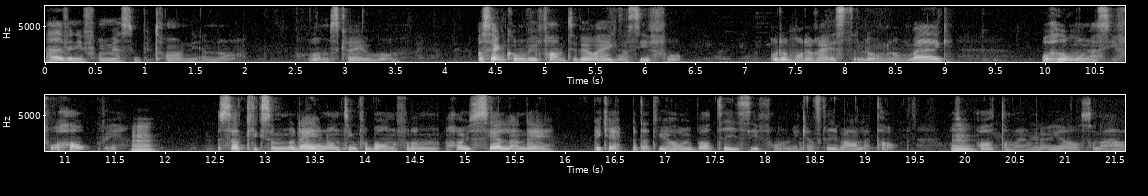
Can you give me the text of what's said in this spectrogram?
även ifrån Mesopotamien och hur de skrev. Och, och sen kommer vi fram till våra egna siffror och de har då rest en lång, lång väg. Och hur många siffror har vi? Mm. Så att liksom, och det är ju någonting för barnen för de har ju sällan det begreppet att vi har ju bara tio siffror och vi kan skriva alla tal. Och så mm. pratar man om det och gör sådana här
